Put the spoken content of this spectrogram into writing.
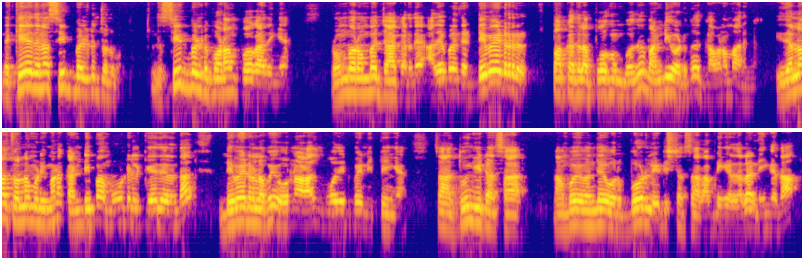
இந்த கேதுனா சீட் பெல்ட்னு சொல்லுவோம். இந்த சீட் பெல்ட் போடாம போகாதீங்க. ரொம்ப ரொம்ப ஜாக்கிரதை. அதே போல இந்த டிவைடர் பக்கத்துல போகும்போது வண்டி ஓட்டும்போது கவனமா இருங்க. இதெல்லாம் சொல்ல முடியுமானா கண்டிப்பா மூன்றில் கேது இருந்தால் டிவைடர்ல போய் ஒரு நாளாவது மோதிட்டு போய் நிப்பீங்க. சார் தூங்கிட்டேன் சார். நான் போய் வந்து ஒரு போர்டில் இடிச்சிட்டேன் சார் அப்படிங்கிறதெல்லாம் நீங்கள் தான்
